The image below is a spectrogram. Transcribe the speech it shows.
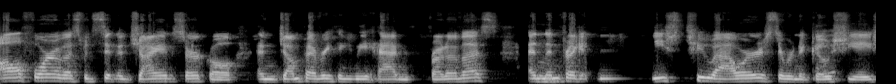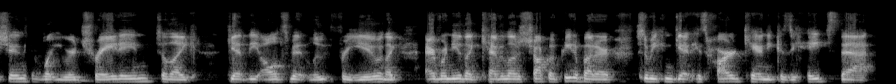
all four of us would sit in a giant circle and dump everything we had in front of us, and then hmm. for like at least two hours, there were negotiations of what you were trading to like get the ultimate loot for you. And like everyone knew, like Kevin loves chocolate peanut butter, so we can get his hard candy because he hates that.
